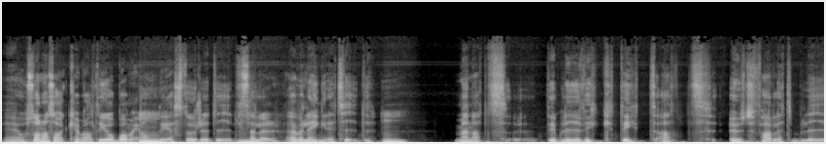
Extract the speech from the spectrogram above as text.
Eh, och sådana saker kan man alltid jobba med Mm. om det är större deals Mm. eller över längre tid. Mm. Men att det blir viktigt att utfallet blir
